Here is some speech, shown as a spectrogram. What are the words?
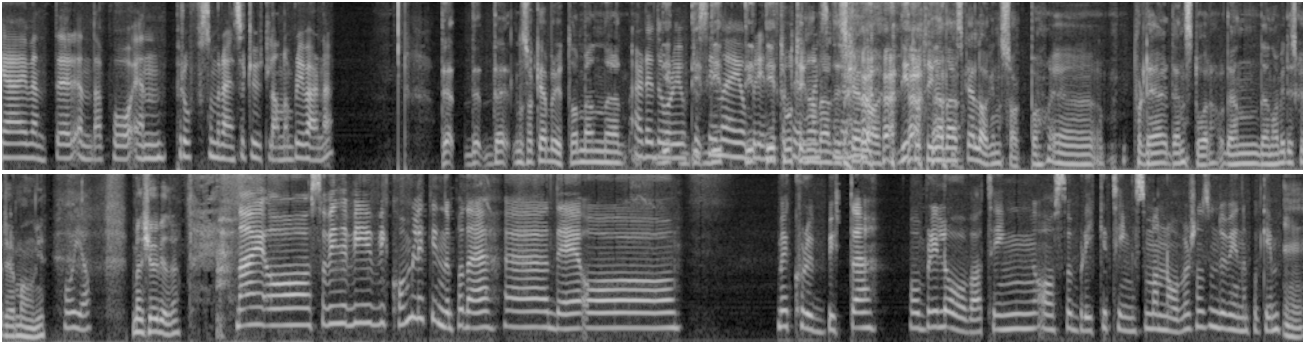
Jeg venter enda på en proff som reiser til utlandet og blir værende. Det, det, det, nå skal ikke jeg bryte av, men eh, Er det dårlig gjort å si når jeg jobber tingene der, de, skal jeg lage, de to tingene der skal jeg lage en sak på. eh, For det, den står, og den, den har vi diskutert mange ganger. Oh, ja. Men kjør videre. Nei, og så vi, vi, vi kom litt inne på det. eh, Det å Med klubbbytte og bli lova ting, og så blir ikke ting som man lover, sånn som du var inne på, Kim. Mm.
